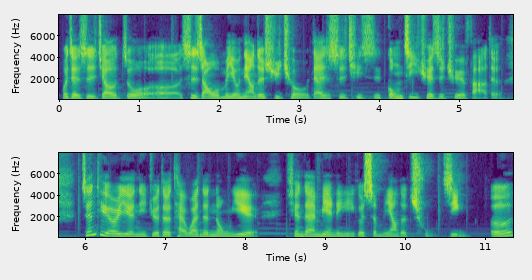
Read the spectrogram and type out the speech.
或者是叫做呃，事实上我们有那样的需求，但是其实供给却是缺乏的。整体而言，你觉得台湾的农业现在面临一个什么样的处境？而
